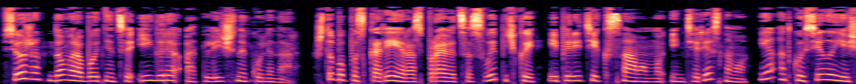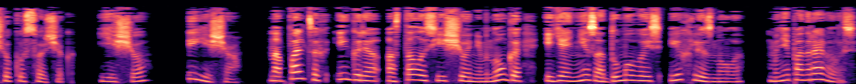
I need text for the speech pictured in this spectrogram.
Все же домработница Игоря отличный кулинар. Чтобы поскорее расправиться с выпечкой и перейти к самому интересному, я откусила еще кусочек. Еще и еще. На пальцах Игоря осталось еще немного, и я, не задумываясь, их лизнула. Мне понравилось,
